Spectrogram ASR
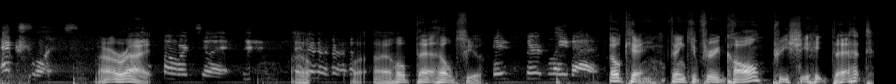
Excellent. All right. Look forward to it. I hope that helps you. it certainly does. Okay, thank you for your call. Appreciate that,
